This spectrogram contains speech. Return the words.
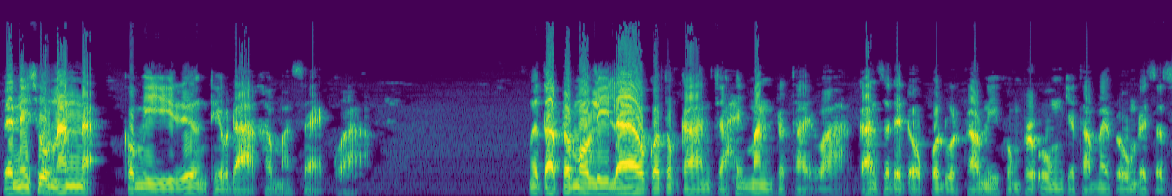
แต่ในช่วงนั้นน่ะ ก็มีเรื่องเทวดาเข้ามาแทรกว่า มื่อตัดพระโมลีแล้วก็ต้องการจะให้มั่นพระทัยว่า การเสด็จออกประดวดคราวนี้ของพระองค์จะทำให้พระองค์ได้สัส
